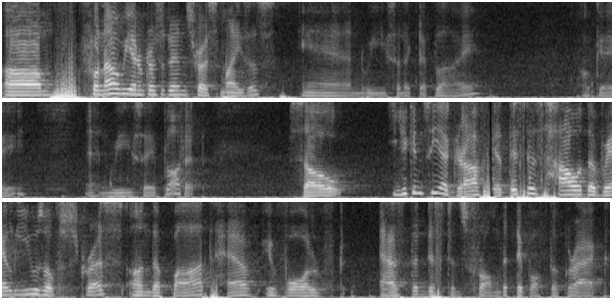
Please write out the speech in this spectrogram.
Um, for now we are interested in stress mises and we select apply okay and we say plot it. So you can see a graph here. This is how the values of stress on the path have evolved as the distance from the tip of the crack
